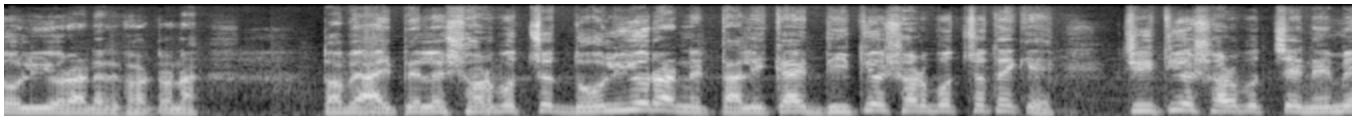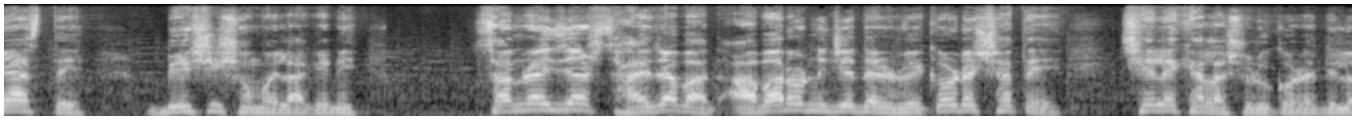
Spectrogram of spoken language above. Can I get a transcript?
দলীয় রানের ঘটনা। তবে আইপিএলের সর্বোচ্চ দলীয় রানের তালিকায় দ্বিতীয় সর্বোচ্চ থেকে তৃতীয় সর্বোচ্চে নেমে আসতে বেশি সময় লাগেনি। সানরাইজার্স হায়দ্রাবাদ আবারও নিজেদের রেকর্ডের সাথে ছেলে খেলা শুরু করে দিল।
